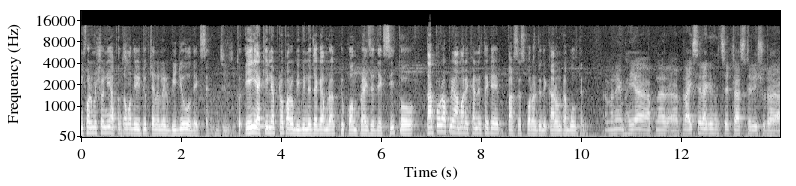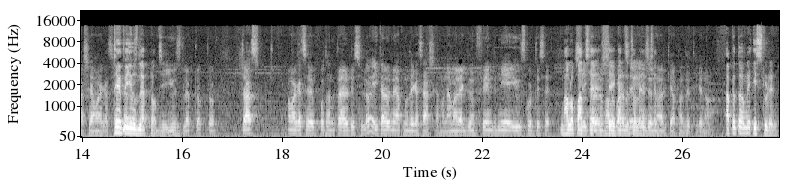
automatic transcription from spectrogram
ইনফরমেশন নিয়ে আপনি তো আমাদের ইউটিউব চ্যানেলের ভিডিও দেখছেন। জি জি। তো এই একই ল্যাপটপ আরও বিভিন্ন জায়গায় আমরা একটু কম প্রাইসে দেখছি। তো তারপর আপনি আমার এখানে থেকে পারচেস করার যদি কারণটা বলতেন। মানে ভাইয়া আপনার প্রাইসের আগে হচ্ছে ট্রাস্টের ইস্যুটা আসে আমার কাছে। যেহেতু ইউজ ল্যাপটপ জি ইউজ ল্যাপটপ তো ট্রাস্ট আমার কাছে প্রধান প্রায়োরিটি ছিল এই কারণে আপনাদের কাছে আসা। মানে আমার একজন ফ্রেন্ড নিয়ে ইউজ করতেছে ভালো পাচ্ছে সেই কারণে চলে আসছেন। আর কি আপনাদের থেকে নেওয়া। আপনি তো আপনি স্টুডেন্ট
